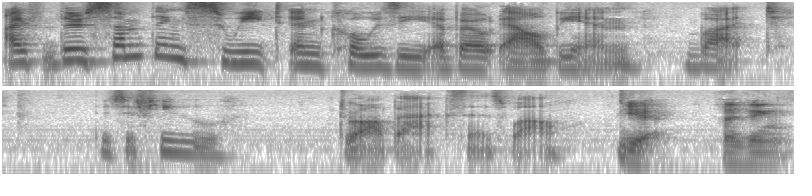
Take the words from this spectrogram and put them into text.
I there's something sweet and cozy about Albion, but there's a few drawbacks as well. Yeah, I think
